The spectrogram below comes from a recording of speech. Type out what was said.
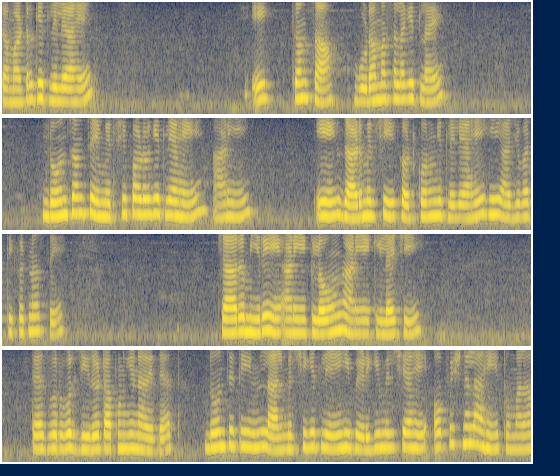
टमाटर घेतलेले आहे एक चमचा गोडा मसाला घेतला आहे दोन चमचे मिरची पावडर घेतली आहे आणि एक जाड मिरची कट करून घेतलेली आहे. ही अजिबात तिखट नसते. चार मिरे आणि एक लवंग आणि एक इलायची. त्याचबरोबर जिरं टाकून घेणार आहे त्यात. दोन ते तीन लाल मिरची घेतली आहे. ही बेडगी मिरची आहे. ऑप्शनल आहे. तुम्हाला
